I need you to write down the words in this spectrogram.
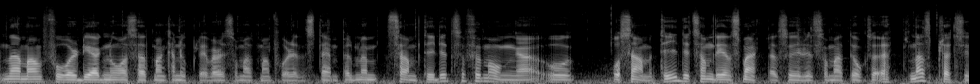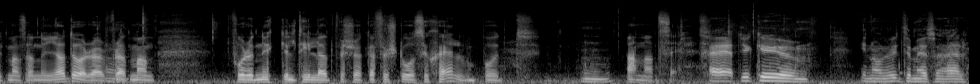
när man får diagnos, att man kan uppleva det som att man får en stämpel. Men samtidigt så för många och, och samtidigt som det är en smärta så är det som att det också öppnas plötsligt massa nya dörrar för Mm. att man får en nyckel till att försöka förstå sig själv på ett annat sätt. Eh, Jag tycker ju i någon lite mer så här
